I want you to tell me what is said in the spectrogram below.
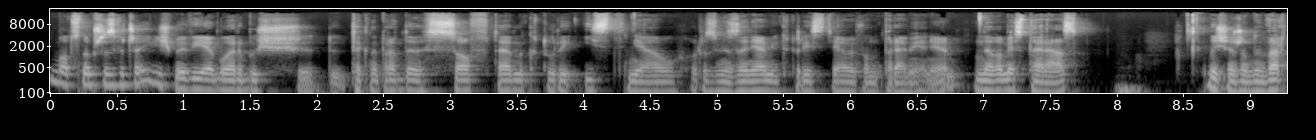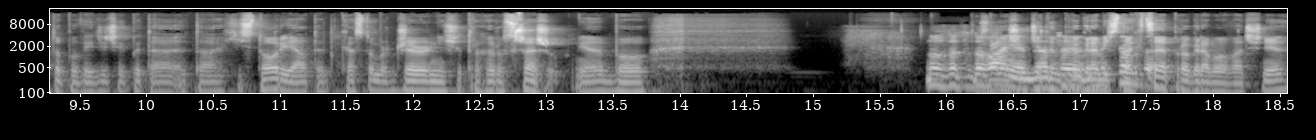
mocno przyzwyczailiśmy, VMware był tak naprawdę softem, który istniał, rozwiązaniami, które istniały w on-premie, nie? Natomiast Natomiast teraz myślę, że o tym warto powiedzieć, jakby ta, ta historia, ten customer journey się trochę rozszerzył, nie? bo no zdecydowanie. Znaczy, ten programista ciągle... chce programować, nie?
